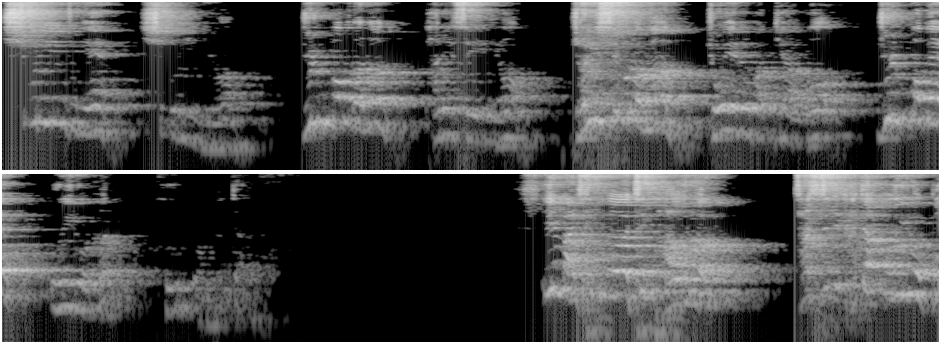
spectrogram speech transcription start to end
시부리인 중에 시부리인이요 율법으로는 바리새인이요 열심으로는 교회를 박해하고 율법의 의로는 그 없는 자다. 이 말씀과 같이 바울은 자신이 가장 의롭고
